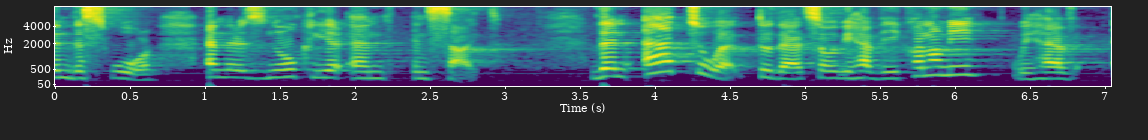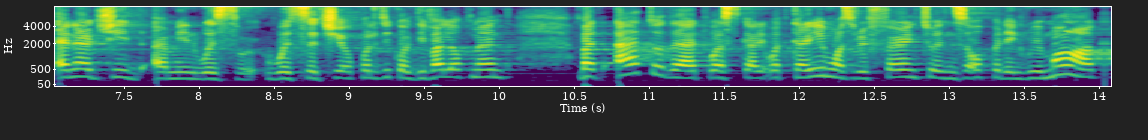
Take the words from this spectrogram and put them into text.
in this war. And there is no clear end in sight. Then add to it to that, so we have the economy, we have energy, I mean, with, with the geopolitical development, but add to that what Karim was referring to in his opening remark,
